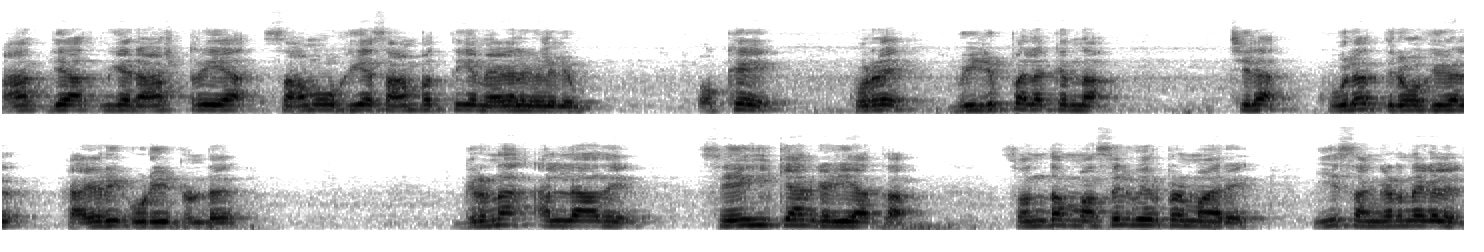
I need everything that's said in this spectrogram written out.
ആധ്യാത്മിക രാഷ്ട്രീയ സാമൂഹിക സാമ്പത്തിക മേഖലകളിലും ഒക്കെ കുറെ വിഴുപ്പലക്കുന്ന ചില കുലദ്രോഹികൾ കയറി കൂടിയിട്ടുണ്ട്. ഘൃണ അല്ലാതെ സ്നേഹിക്കാൻ കഴിയാത്ത സ്വന്തം മസിൽ വീർപ്പന്മാരെ ഈ സംഘടനകളിൽ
